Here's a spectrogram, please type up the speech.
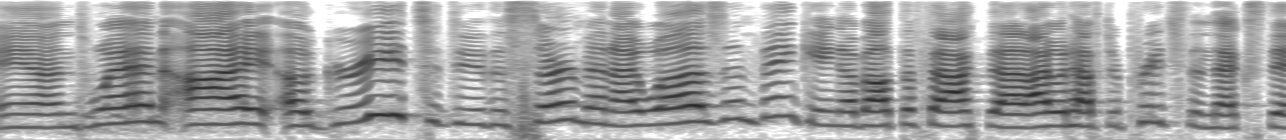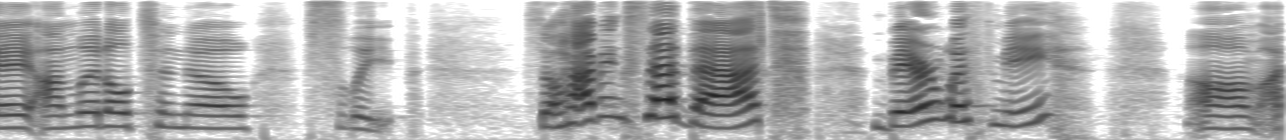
And when I agreed to do the sermon, I wasn't thinking about the fact that I would have to preach the next day on little to no sleep. So, having said that, bear with me. Um, I'm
